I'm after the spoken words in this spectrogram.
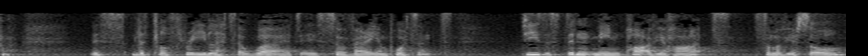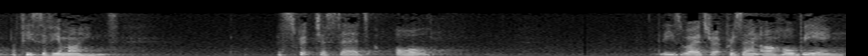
this little three letter word is so very important. Jesus didn't mean part of your heart, some of your soul, a piece of your mind. The scripture said all. These words represent our whole being,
